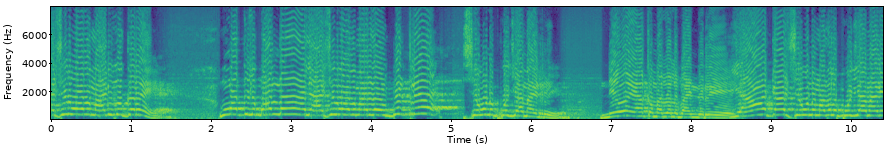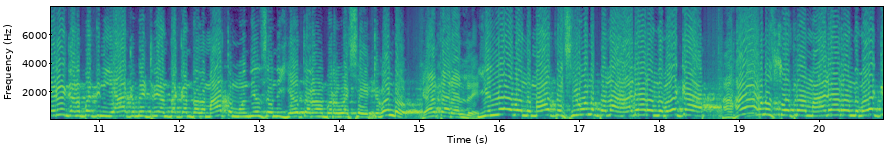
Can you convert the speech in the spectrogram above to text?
ಆಶೀರ್ವಾದ ಮಾಡಿದ್ದು ಕರೆ. ಮತ್ತಿಲ್ಲಿ ಬಂದ ಅಲ್ಲಿ ಆಶೀರ್ವಾದ ಮಾಡಿದ ಬಿಟ್ರಿ ಶಿವನ ಪೂಜೆ ಮಾಡ್ರಿ. ನೀವ ಯಾಕ ಮೊದಲು ಬಂದಿರಿ? ಯಾಕ ಶಿವನ ಮೊದಲು ಪೂಜೆ ಮಾಡಿರಿ? ಗಣಪತಿನ ಯಾಕೆ ಬಿಟ್ರಿ ಅಂತಕ್ಕಂಥದ ಮಾತು ಮುಂದಿನ ಸಂದಿಗೆ ಹೇಳ್ತಾರ ಭರವಸೆ ಇಟ್ಟುಕೊಂಡು ಹೇಳ್ತಾರಲ್ರಿ. ಇಲ್ಲೇ ಒಂದು ಮಾತು ಶಿವನ ಪದ ಹಾಡ್ಯಾರ ಅಂದ ಬಳಿಕ ಶಿವನ ಸ್ತೋತ್ರ ಮಾಡ್ಯಾರ ಅಂದ ಬಳಿಕ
